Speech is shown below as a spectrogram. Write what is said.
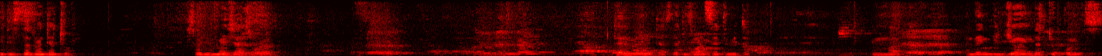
it is 72. So you measure as well. 10 millimeters, that is one centimeter. You mark, and then you join the two points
